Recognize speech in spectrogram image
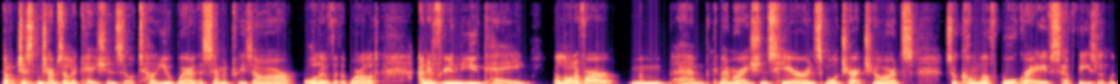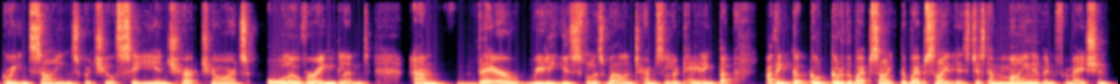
But just in terms of locations, it'll tell you where the cemeteries are all over the world. And if you're in the UK, a lot of our um, commemorations here in small churchyards. So Commonwealth war graves have these little green signs, which you'll see in churchyards all over England. And they're really useful as well in terms of locating. But I think go, go, go to the website. The website is just a mine mm-hmm. of information.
